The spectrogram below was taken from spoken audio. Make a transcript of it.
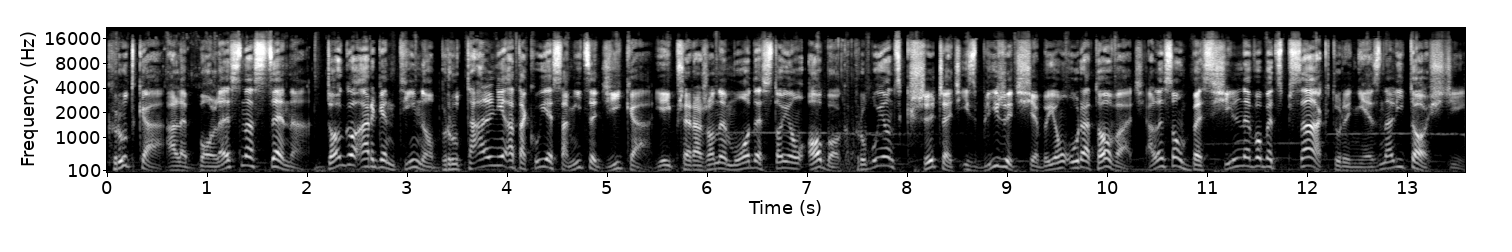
Krótka, ale bolesna scena. Dogo Argentino brutalnie atakuje samicę dzika. Jej przerażone młode stoją obok, próbując krzyczeć i zbliżyć się, by ją uratować, ale są bezsilne wobec psa, który nie zna litości.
